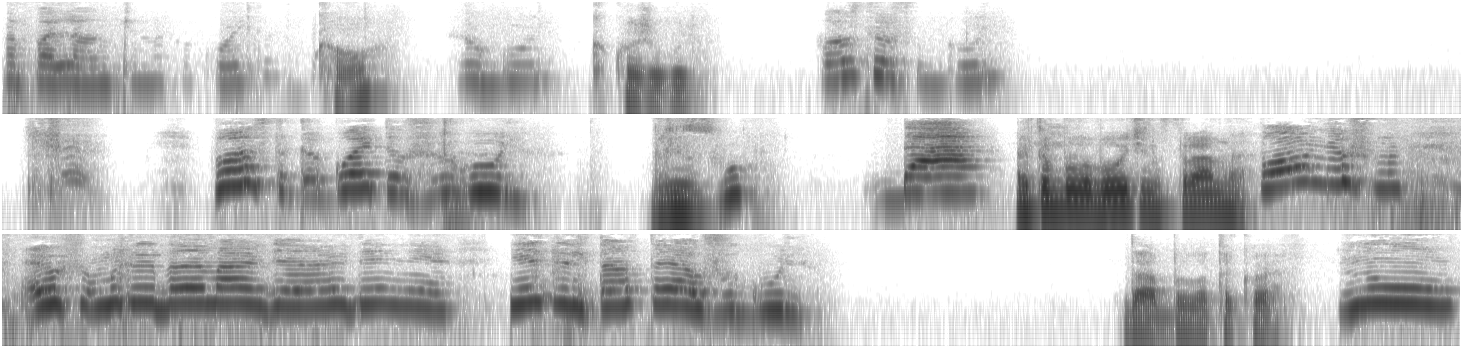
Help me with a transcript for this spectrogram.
На полянке на какой-то. Кого? Жигуль. Какой Жигуль? Просто Жигуль. Просто какой-то Жигуль. В лесу? Да. Это было бы очень странно. Помнишь, мы, э, мы когда на день рождения ездили, там стоял Жигуль. Да, было такое. Ну,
